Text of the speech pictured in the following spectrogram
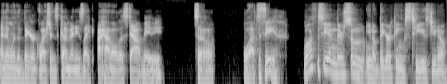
And then when the bigger questions come in, he's like, I have all this doubt, maybe. So we'll have to see. We'll have to see. And there's some, you know, bigger things teased. You know,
